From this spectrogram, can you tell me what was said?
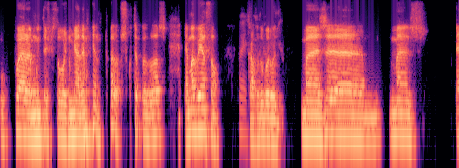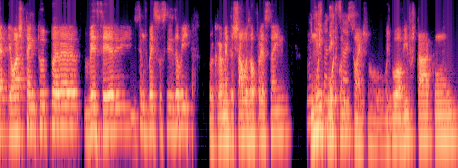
o que para muitas pessoas, nomeadamente para os tatuadores, é uma benção pois, por causa do barulho. Mas, uh, mas é, eu acho que tem tudo para vencer e sermos bem sucedidos ali, porque realmente as salas oferecem Muitas muito condições. boas condições. O Lisboa ao vivo está com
